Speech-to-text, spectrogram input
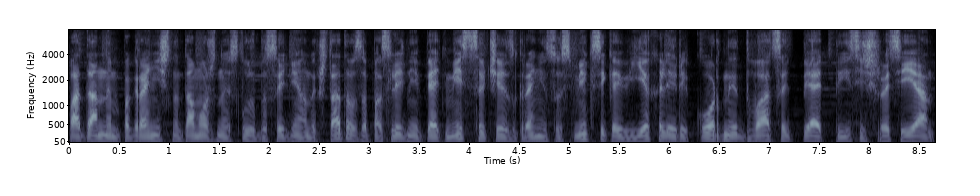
По данным погранично-таможенной службы Соединенных Штатов, за последние пять месяцев через границу с Мексикой въехали рекордные 25 тысяч россиян.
